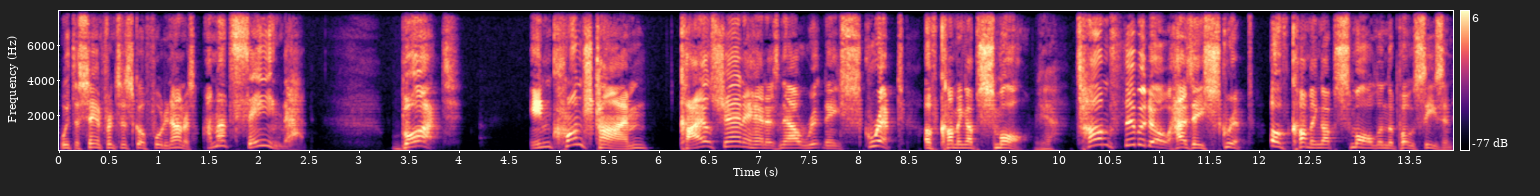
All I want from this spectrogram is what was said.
with the San Francisco 49ers? I'm not saying that. But in crunch time, Kyle Shanahan has now written a script of coming up small. Yeah. Tom Thibodeau has a script of coming up small in the postseason.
